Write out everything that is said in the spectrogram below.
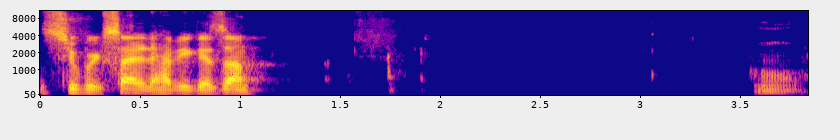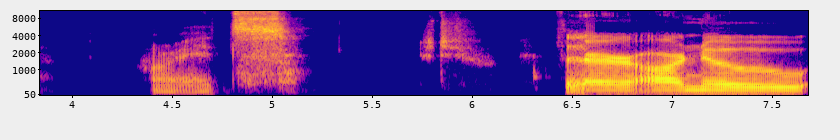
super excited to have you guys on. All right. There are no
